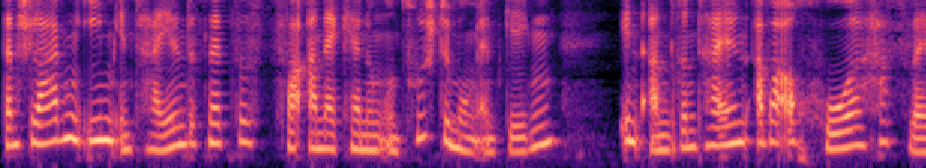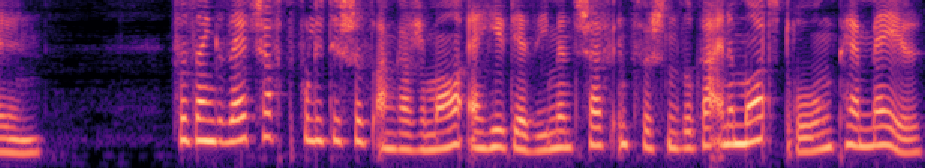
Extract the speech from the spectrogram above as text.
dann schlagen ihm in Teilen des Netzes zwar Anerkennung und Zustimmung entgegen, in anderen Teilen aber auch hohe Hasswellen. Für sein gesellschaftspolitisches Engagement erhielt der Siemens-Chef inzwischen sogar eine Morddrohung per Mail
